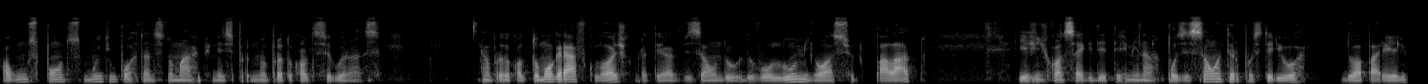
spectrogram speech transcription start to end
alguns pontos muito importantes no MARP, nesse, no protocolo de segurança. É um protocolo tomográfico, lógico, para ter a visão do, do volume ósseo do palato. E a gente consegue determinar a posição anteroposterior do aparelho,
